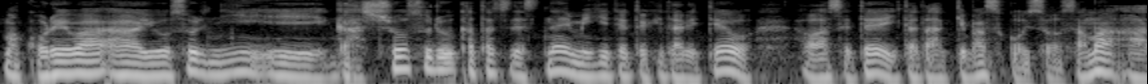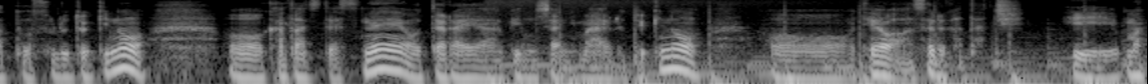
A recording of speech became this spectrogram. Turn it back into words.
まあ、これは要するに合唱する形ですね。右手と左手を合わせていただきます。ごちそうさま。アートする時の形ですね。お寺や便社に参る時の手を合わせる形、まあ、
